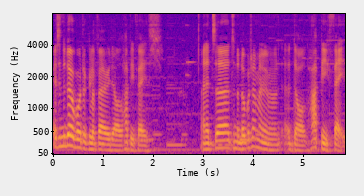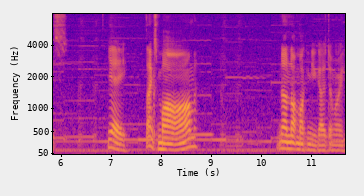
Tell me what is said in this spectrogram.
It's an Adobo to Clefairy doll, happy face. And it's, uh, it's an Adobo Charmander doll, happy face. Yay. Thanks, Mom! No, I'm not mocking you guys, don't worry.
